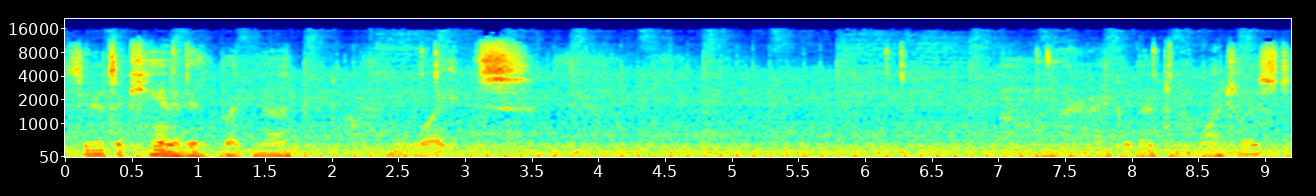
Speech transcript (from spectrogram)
See, that's a candidate, but not quite. Alright, go back to my watch list.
